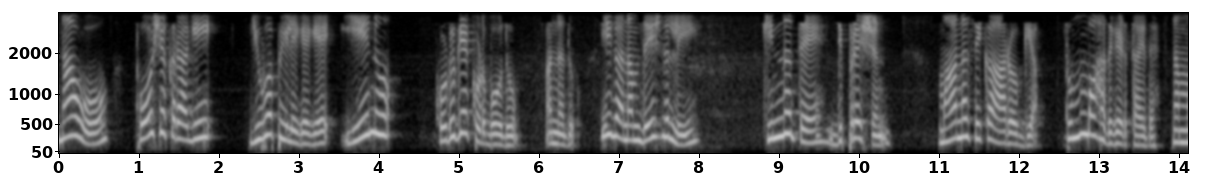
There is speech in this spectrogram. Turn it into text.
ನಾವು ಪೋಷಕರಾಗಿ ಯುವ ಪೀಳಿಗೆಗೆ ಏನು ಕೊಡುಗೆ ಕೊಡ್ಬೋದು ಅನ್ನೋದು. ಈಗ ನಮ್ಮ ದೇಶದಲ್ಲಿ ಖಿನ್ನತೆ, ಡಿಪ್ರೆಷನ್, ಮಾನಸಿಕ ಆರೋಗ್ಯ ತುಂಬಾ ಹದಗೆಡ್ತಾ ಇದೆ. ನಮ್ಮ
